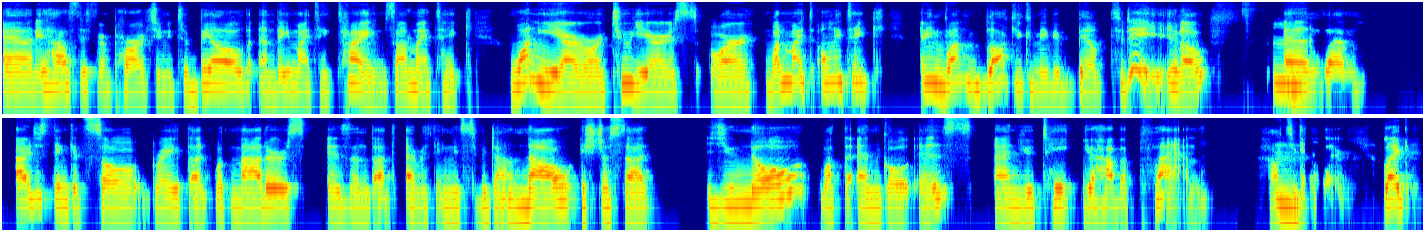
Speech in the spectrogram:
and it has different parts you need to build and they might take time. Some might take one year or two years or one might only take i mean one block you could maybe build today you know mm. and um, i just think it's so great that what matters isn't that everything needs to be done now it's just that you know what the end goal is and you take you have a plan how mm. to get there like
